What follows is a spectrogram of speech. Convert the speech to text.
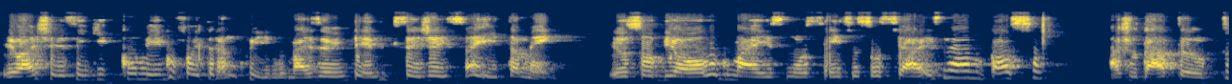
Eu achei assim que comigo foi tranquilo, mas eu entendo que seja isso aí também eu sou biólogo, mas nas ciências sociais, né, não posso ajudar tanto.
